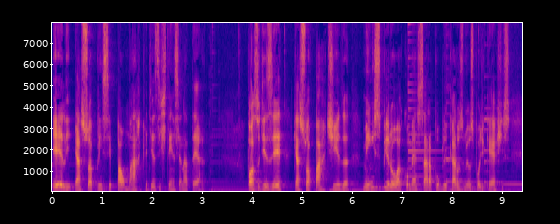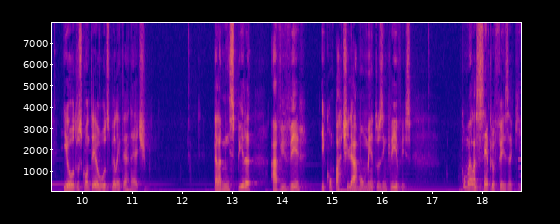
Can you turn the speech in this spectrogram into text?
Ele é a sua principal marca de existência na Terra. Posso dizer que a sua partida me inspirou a começar a publicar os meus podcasts e outros conteúdos pela internet. Ela me inspira a viver e compartilhar momentos incríveis, como ela sempre o fez aqui.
